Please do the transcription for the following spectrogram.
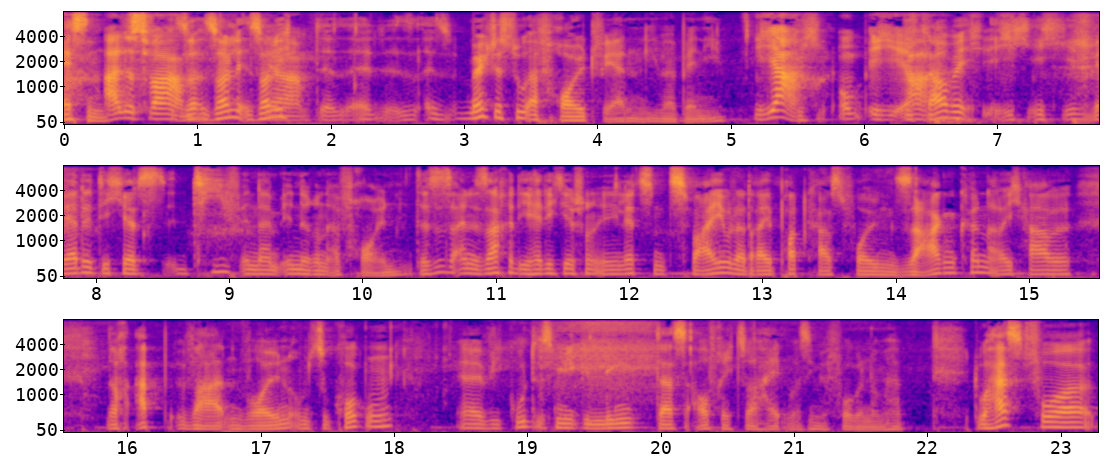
Essen. Alles warm. So, soll soll Ja. ich, äh, äh, möchtest du erfreut werden, lieber Benny? ja, um, ich, ja, ich glaube, ich, ich, werde dich jetzt tief in deinem Inneren erfreuen. Das ist eine Sache, die hätte ich dir schon in den letzten zwei oder drei Podcast-Folgen sagen können, aber ich habe noch abwarten wollen, um zu gucken, äh, wie gut es mir gelingt, das aufrechtzuerhalten, was ich mir vorgenommen habe. Du hast vor,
